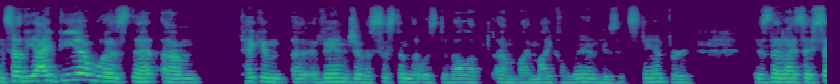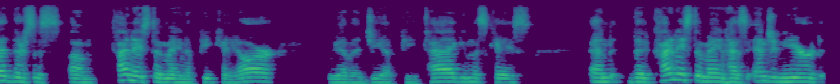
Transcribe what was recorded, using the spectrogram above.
And so the idea was that um, taking uh, advantage of a system that was developed um, by Michael Lin, who's at Stanford, is that, as I said, there's this um, kinase domain of PKR. We have a GFP tag in this case. And the kinase domain has engineered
